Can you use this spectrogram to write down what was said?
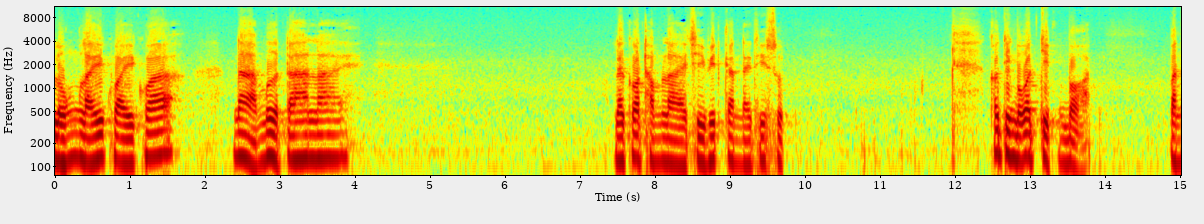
หลงไหลไขว่คว้า หน้ามืดตาลาย แล้วก็ทำลายชีวิตกันในที่สุด เขาจึงบอกว่าจิตบอด ปัญ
